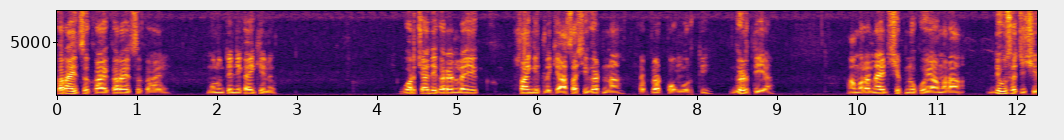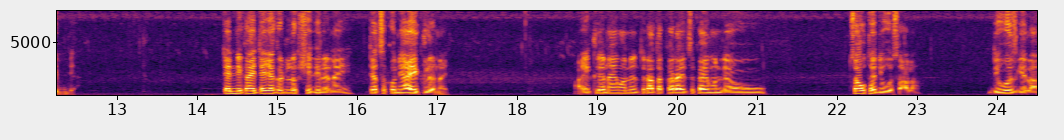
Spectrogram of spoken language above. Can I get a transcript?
करायचं काय करायचं काय? म्हणून त्यांनी काय केलं? वरच्या अधिकाऱ्यांना एक सांगितलं की असा अशी घटना ह्या प्लॅटफॉर्मवरती घडते या आम्हाला नाईट शिफ्ट नको आहे आम्हाला दिवसाची शिफ्ट द्या. त्यांनी काही त्याच्याकडे लक्ष दिलं नाही त्याचं कोणी ऐकलं नाही. ऐकलं नाही म्हणलं तर आता करायचं काय म्हणलं अहो चौथा दिवस आला. दिवस गेला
